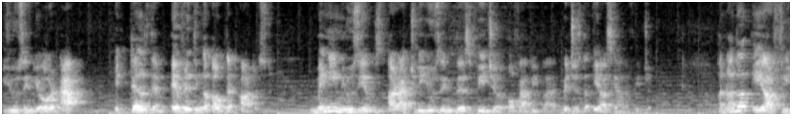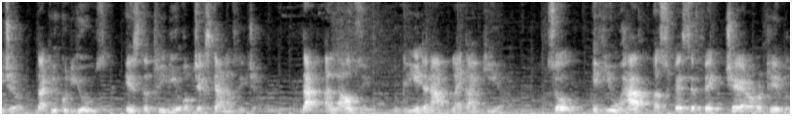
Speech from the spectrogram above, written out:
using your app, it tells them everything about that artist. Many museums are actually using this feature of AppyPie, which is the AR scanner feature. Another AR feature that you could use is the 3D object scanner feature that allows you to create an app like IKEA. So, if you have a specific chair or a table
